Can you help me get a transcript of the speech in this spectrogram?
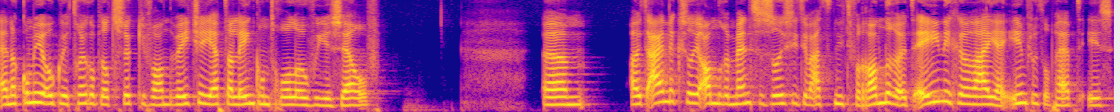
En dan kom je ook weer terug op dat stukje van, weet je, je hebt alleen controle over jezelf. Um, uiteindelijk zul je andere mensen, zul je situatie niet veranderen. Het enige waar jij invloed op hebt is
